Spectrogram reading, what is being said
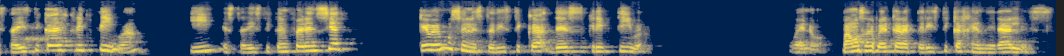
estadística descriptiva y estadística inferencial. ¿Qué vemos en la estadística descriptiva? Bueno, vamos a ver características generales.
